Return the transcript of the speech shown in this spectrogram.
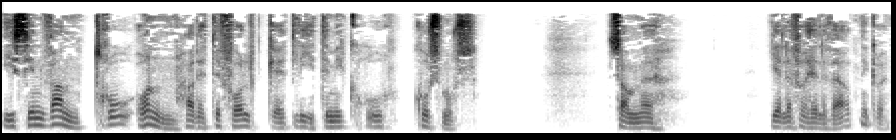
I sin vantro ånd har dette folket et lite mikrokosmos, Samme gjelder for hele verden i grunn.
